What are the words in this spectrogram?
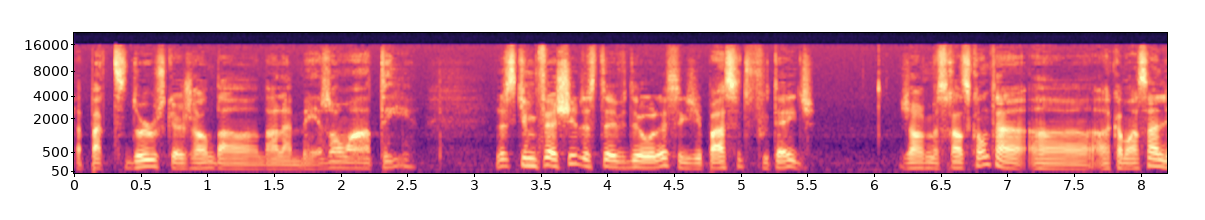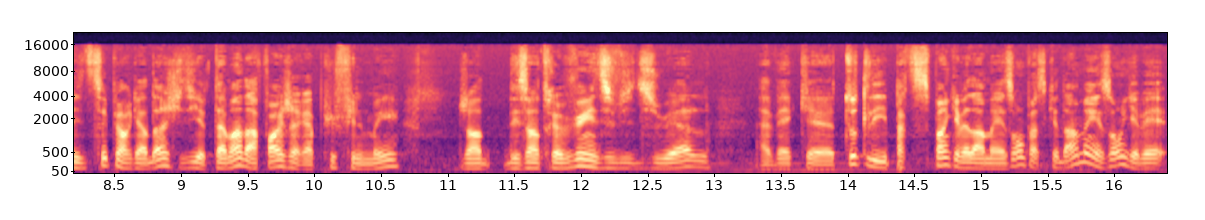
La partie 2, où je rentre dans, dans, la maison hantée. Là, ce qui me fait chier de cette vidéo-là, c'est que j'ai pas assez de footage. Genre, je me suis rendu compte en, en, commençant à l'éditer puis en regardant, j'ai dit, il y a tellement d'affaires que j'aurais pu filmer. Genre, des entrevues individuelles avec euh, tous les participants qu'il y avait dans la maison. Parce que dans la maison, il y avait.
